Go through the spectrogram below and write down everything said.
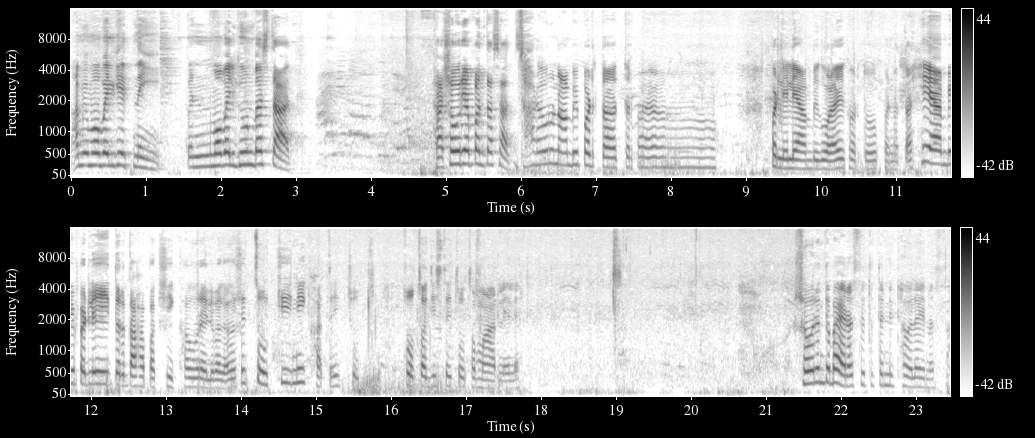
आम्ही मोबाईल घेत नाही पण मोबाईल घेऊन बसतात. हा शौर्य पण तसाच. झाडावरून आंबे पडतात तर पडलेले आंबे गोळाही करतो पण आता हे आंबे पडले तर आता हा पक्षी खाऊ राहिले. बघा कसे चोचीनी खात आहे चोच चोचा दिसतंय चोचा मारलेल्या. शौर्यन ते बाहेर असते तर त्यांनी ठेवलाही नसता.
